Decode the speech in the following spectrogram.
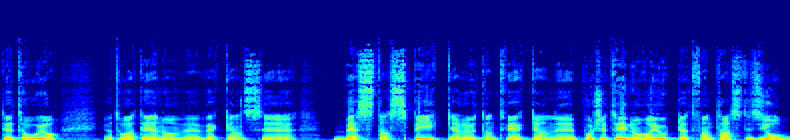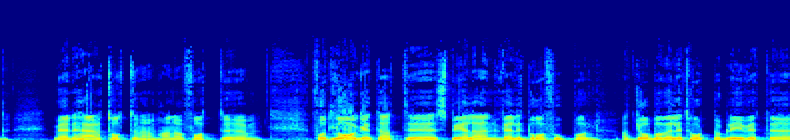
det tror jag. Jag tror att det är en av eh, veckans eh, bästa spikar utan tvekan. Eh, Pochettino har gjort ett fantastiskt jobb med det här Tottenham. Han har fått, eh, fått laget att eh, spela en väldigt bra fotboll. Att jobba väldigt hårt och blivit eh,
